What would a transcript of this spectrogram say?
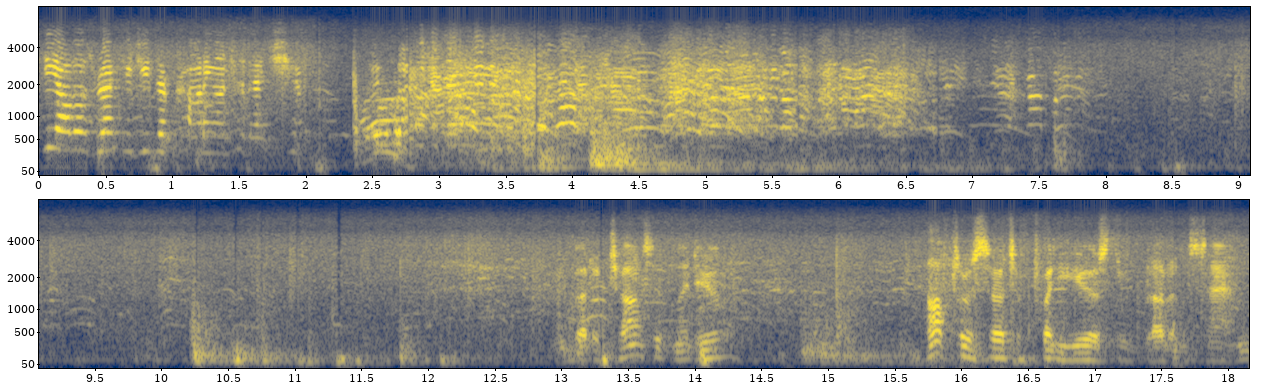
See how those refugees are crowding onto that ship? You've got a chance of it, my dear. After a search of 20 years through blood and sand,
